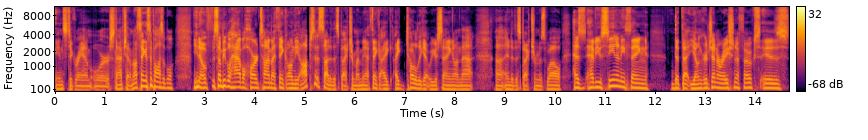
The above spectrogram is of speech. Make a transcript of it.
Instagram or Snapchat. I'm not saying it's impossible. You know, some people have a hard time, I think, on the opposite side of the spectrum. I mean, I think I, I totally get what you're saying on that uh, end of the spectrum as well. Has have you seen anything that that younger generation of folks is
